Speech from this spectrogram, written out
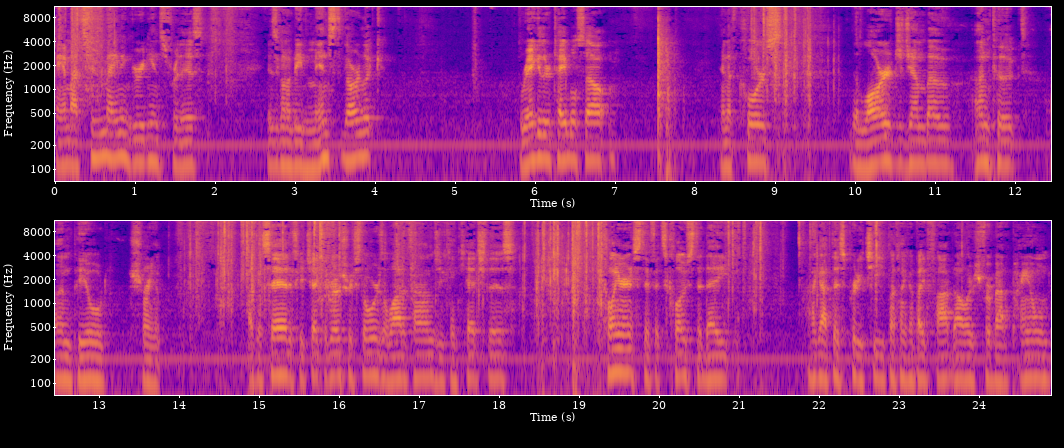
And my two main ingredients for this is going to be minced garlic regular table salt, and of course, the large jumbo, uncooked, unpeeled shrimp. Like I said, if you check the grocery stores, a lot of times you can catch this clearanced if it's close to date. I got this pretty cheap. I think I paid $5 for about a pound.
